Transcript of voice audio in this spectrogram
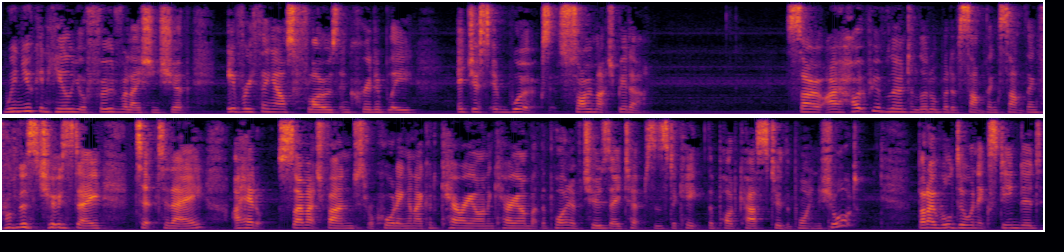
When you can heal your food relationship, everything else flows incredibly. It just it works. It's so much better. So I hope you've learned a little bit of something something from this Tuesday tip today. I had so much fun just recording and I could carry on and carry on, but the point of Tuesday tips is to keep the podcast to the point and short. But I will do an extended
